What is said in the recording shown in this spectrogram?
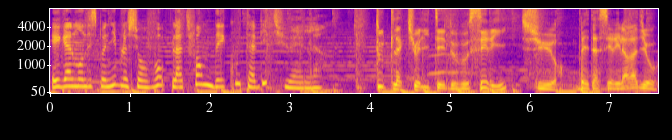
également disponible sur vos plateformes d'écoute habituelles. Toute l'actualité de vos séries sur Beta Série La Radio.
